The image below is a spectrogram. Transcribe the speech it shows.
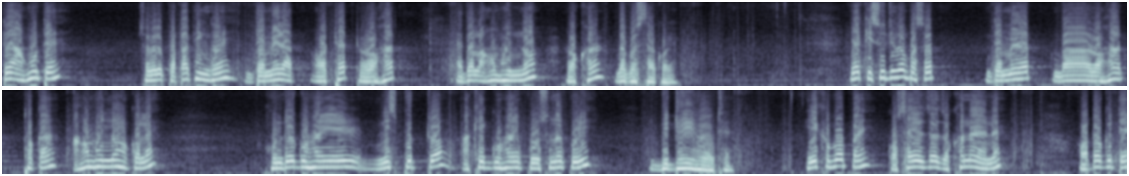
তেওঁ আহোঁতে স্বৰ্গদেউ প্ৰতাপসিংহই ডেমেৰাত অৰ্থাৎ ৰহাত এদল আহোম সৈন্য ৰখাৰ ব্যৱস্থা কৰে। ইয়াৰ কিছুদিনৰ পাছত ডেমেৰাত বা ৰহাত থকা আহোম সৈন্যসকলে সুন্দৰ গোহাঁইৰ নিজ পুত্ৰ আশিক গোহাঁইৰ প্ৰৰোচনাত পৰি বিদ্ৰোহী হৈ উঠে। এই খবৰ পাই কছাৰী ৰজা যখনাৰায়ণে অতকিতে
